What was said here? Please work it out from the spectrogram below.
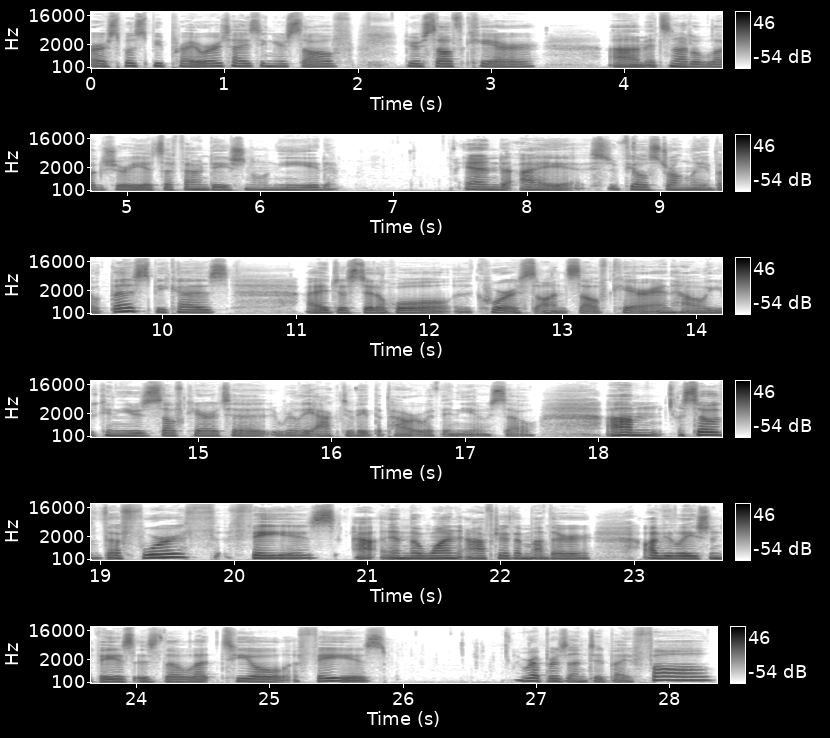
are supposed to be prioritizing yourself, your self care. Um, it's not a luxury, it's a foundational need. And I feel strongly about this because I just did a whole course on self care and how you can use self care to really activate the power within you. So, um, so the fourth phase and the one after the mother ovulation phase is the luteal phase, represented by fall.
